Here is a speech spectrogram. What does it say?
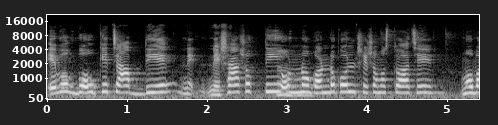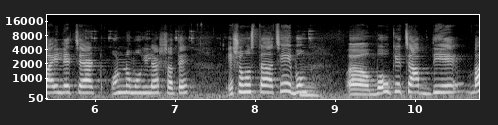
এবং বউকে চাপ দিয়ে নে- নেশাসক্তি অন্য গন্ডগোল সে সমস্ত আছে মোবাইলে চ্যাট অন্য মহিলার সাথে। এ সমস্ত আছে এবং বউকে চাপ দিয়ে বা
